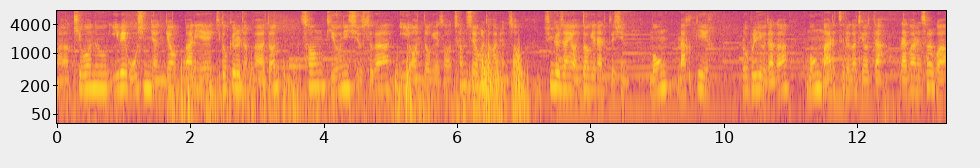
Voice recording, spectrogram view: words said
아, 기원 후 250년경 파리에 기독교를 전파하던 성 디오니시우스가 이 언덕에서 참수형을 당하면서 순교자의 언덕이라는 뜻인 몽마르티르로 불리우다가 몽 마르트르가 되었다라고 하는 설과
